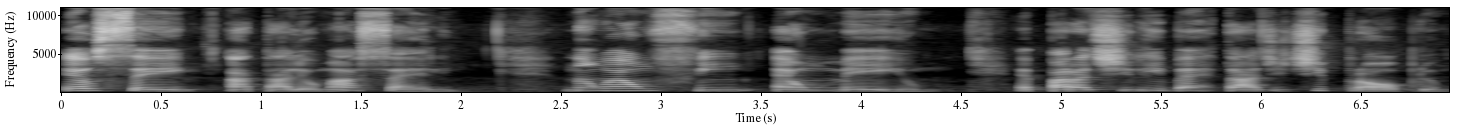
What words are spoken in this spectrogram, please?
Eu sei, atalhou Marcele. Não é um fim, é um meio. É para te libertar de ti próprio,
